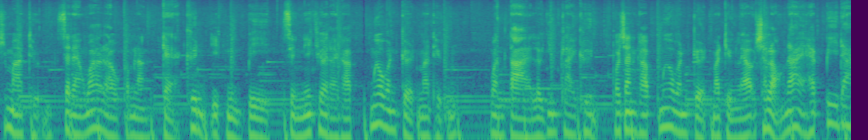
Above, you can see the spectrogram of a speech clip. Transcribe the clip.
ที่มาถึง แสดงว่าเรากำลังแก่ขึ้นอีกหนึ่งปี สิ่งนี้คืออะไรครับ เมื่อวันเกิดมาถึง วันตายเรายิ่งใกล้ขึ้น เพราะฉะนั้นครับเมื่อวันเกิดมาถึงแล้วฉลองได้แฮปปี้ได้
